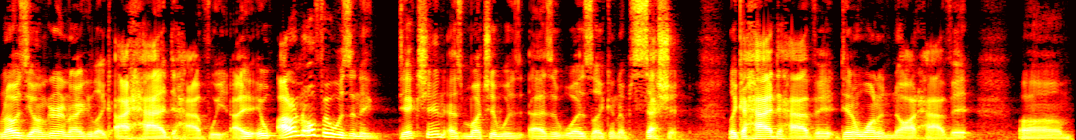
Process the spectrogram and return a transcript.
when I was younger and I like I had to have weed. I it, I don't know if it was an addiction as much it was as it was like an obsession. Like I had to have it. Didn't want to not have it. Um,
